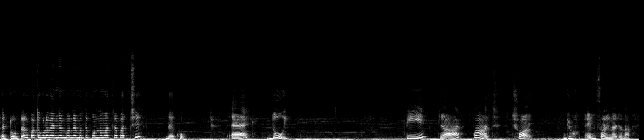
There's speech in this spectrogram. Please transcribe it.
তা টোটাল কতগুলো ব্যঞ্জন বর্ণের মধ্যে পূর্ণ মাত্রা পাচ্ছি? দেখো। এক, দুই, তিন, চার, পাঁচ, ছয়। সরি না, এটা না।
